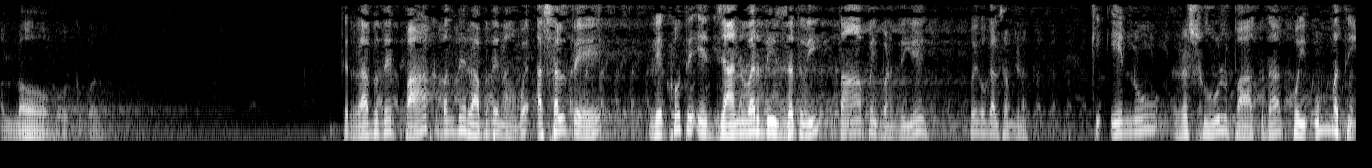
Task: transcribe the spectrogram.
اللہ اکبر۔ رب دے پاک بندے رب دے نام ہوئے، اصل تے ویکھو تے اے جانور دی عزت بھی تاں پہ بندی ہے۔ کوئی وہ گل سمجھنا۔ کہ اینو رسول پاک دا کوئی امتی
